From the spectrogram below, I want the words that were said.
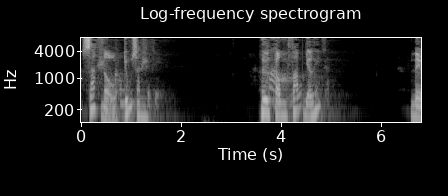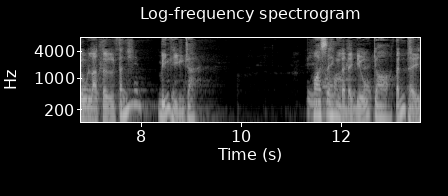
Sát độ chúng sanh. hư không pháp giới đều là tự tánh biến hiện ra. Hoa sen là đại biểu cho tánh thể.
